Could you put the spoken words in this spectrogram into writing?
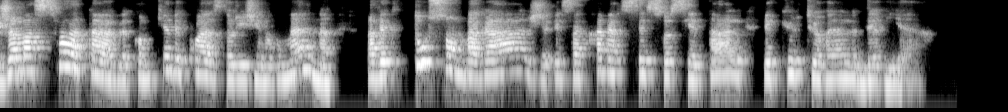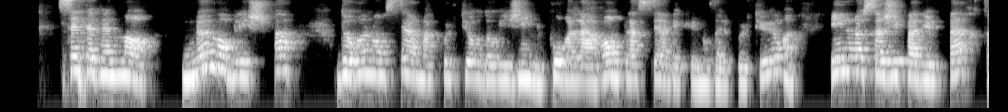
Je m'assois à table comme québécoise d'origine roumaine avec tout son bagage et sa traversée sociétale et culturelle derrière. Cet événement ne m'oblige pas de renoncer à ma culture d'origine pour la remplacer avec une nouvelle culture. Il ne s'agit pas d'une perte,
